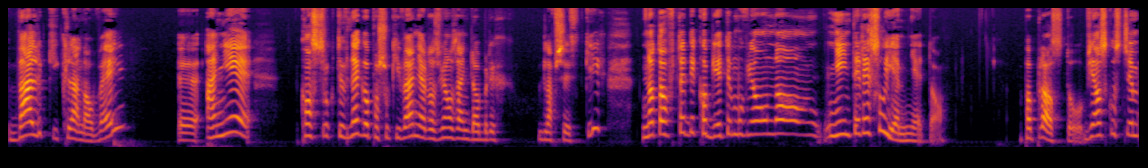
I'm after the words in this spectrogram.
walki klanowej, e, a nie konstruktywnego poszukiwania rozwiązań dobrych dla wszystkich, no to wtedy kobiety mówią, no nie interesuje mnie to. Po prostu. W związku z czym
